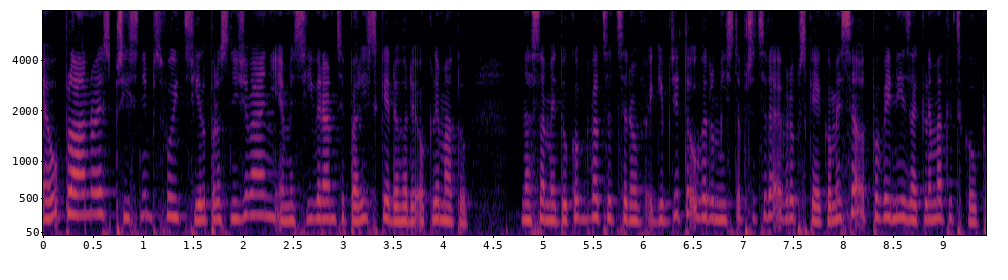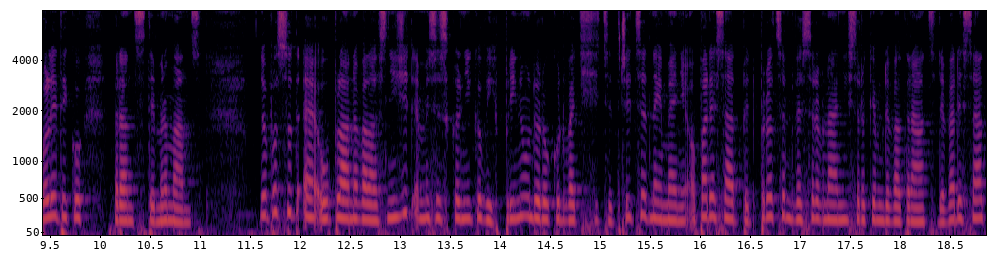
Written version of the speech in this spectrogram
EU plánuje zpřísnit svůj cíl pro snižování emisí v rámci pařížské dohody o klimatu. Na samitu COP27 v Egyptě to uvedl místo předseda Evropské komise odpovědný za klimatickou politiku Franz Timmermans. Doposud EU plánovala snížit emise skleníkových plynů do roku 2030 nejméně o 55% ve srovnání s rokem 1990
